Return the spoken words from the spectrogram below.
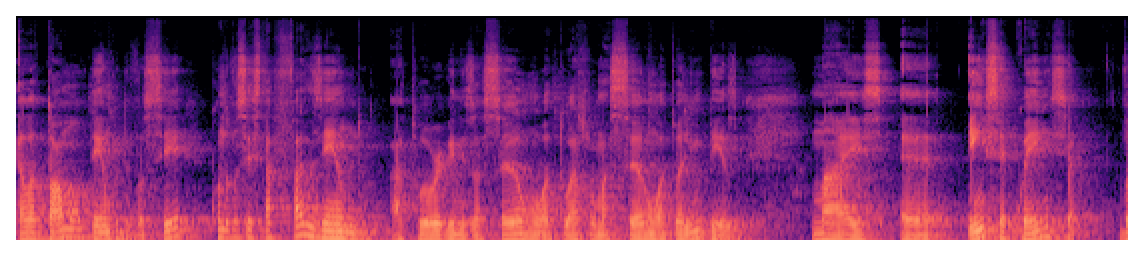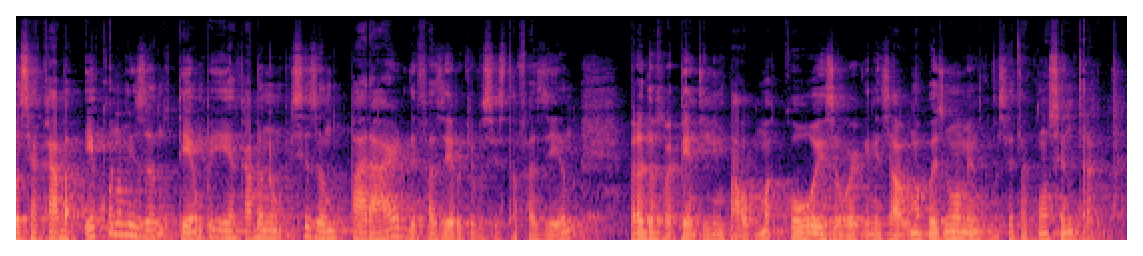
ela toma um tempo de você quando você está fazendo a tua organização, ou a tua arrumação, ou a tua limpeza. Mas é, em sequência, você acaba economizando tempo e acaba não precisando parar de fazer o que você está fazendo para de repente limpar alguma coisa ou organizar alguma coisa no momento que você está concentrado.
